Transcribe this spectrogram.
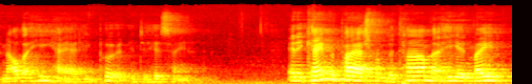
and all that he had he put into his hand. And it came to pass from the time that he had made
